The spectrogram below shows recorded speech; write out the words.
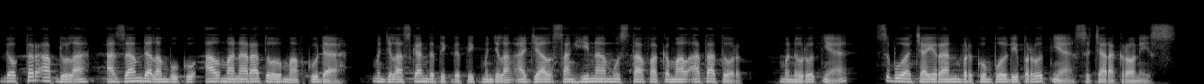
Dr. Abdullah Azam dalam buku Al-Manaratul Mafkudah menjelaskan detik-detik menjelang ajal sang hina Mustafa Kemal Ataturk. Menurutnya, sebuah cairan berkumpul di perutnya secara kronis.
